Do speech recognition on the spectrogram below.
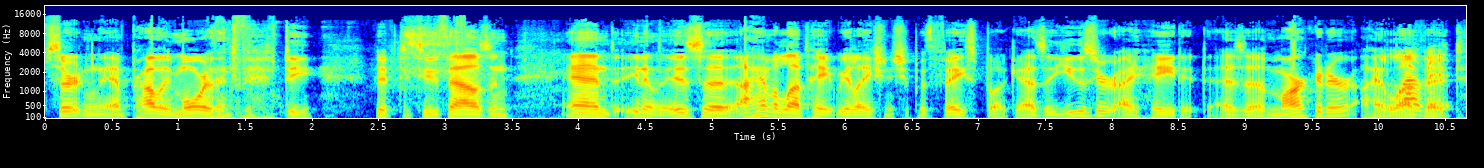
certainly and probably more than 50 52,000 and you know is a, I have a love hate relationship with Facebook as a user I hate it as a marketer I love, love it. it.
